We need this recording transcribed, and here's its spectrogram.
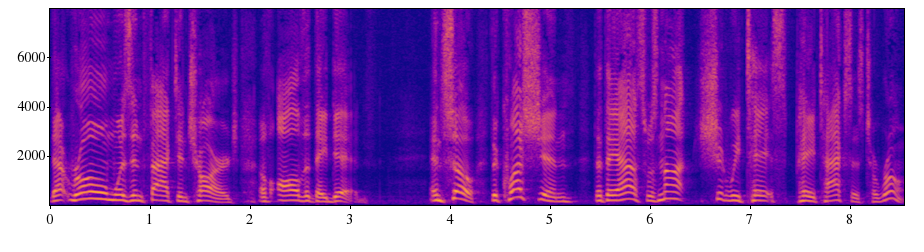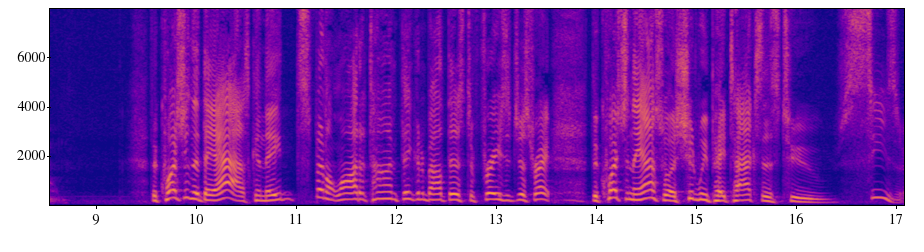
that Rome was in fact in charge of all that they did. And so the question that they asked was not, should we pay taxes to Rome? The question that they asked, and they spent a lot of time thinking about this to phrase it just right. The question they asked was, should we pay taxes to Caesar?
